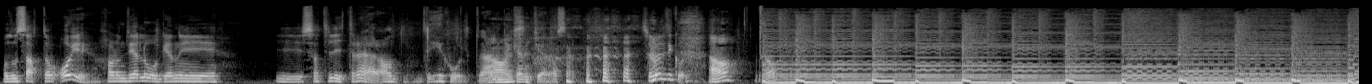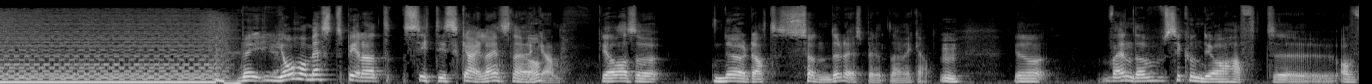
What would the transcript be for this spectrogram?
Och då satt de, oj, har de dialogen i, i satelliter här? Ja, det är coolt. Nej, Ja, det kan vi inte göra sen. Så det var lite coolt. ja. Ja. Men jag har mest spelat City Skylines den här Ja. veckan. Jag har alltså nördat sönder det spelet den här veckan. Mm. Jag, varenda sekund jag har haft eh, av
